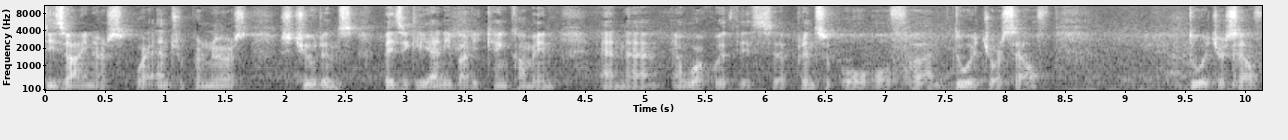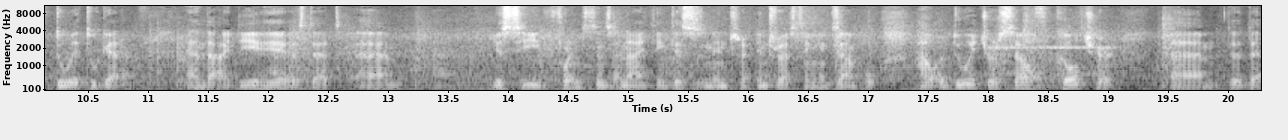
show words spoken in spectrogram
designers, where entrepreneurs, students, basically anybody can come in and, uh, and work with this uh, principle of uh, do it yourself. Do it yourself, do it together. And the idea here is that um, you see, for instance, and I think this is an inter interesting example, how a do it yourself culture um, the, the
